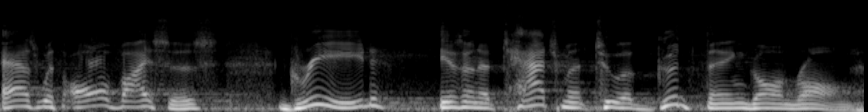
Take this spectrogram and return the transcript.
As with all vices, greed is an attachment to a good thing gone wrong.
